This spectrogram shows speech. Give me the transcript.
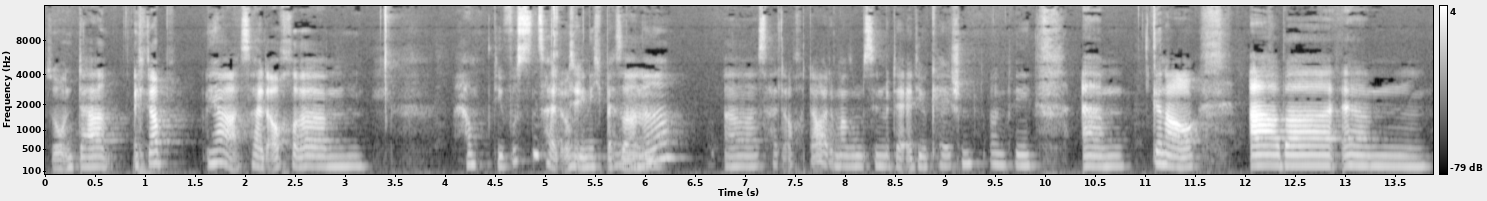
So, und da, ich glaube, ja, ist halt auch, ähm, ja, die wussten es halt irgendwie nicht besser, ne? Äh, es halt auch, dauert immer so ein bisschen mit der Education irgendwie. Ähm, genau. Aber, ähm,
